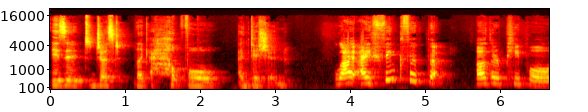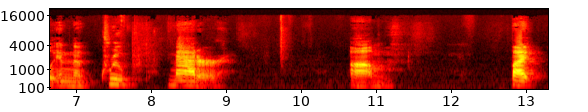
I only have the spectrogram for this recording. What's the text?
is it just like a helpful addition? Well, I, I think that the other people in the group matter. Um, but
